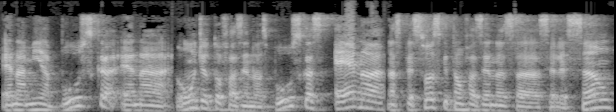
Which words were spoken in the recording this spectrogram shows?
É na minha busca, é na onde eu estou fazendo as buscas, é na, nas pessoas que estão fazendo essa seleção,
